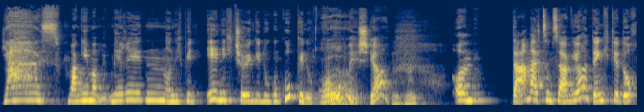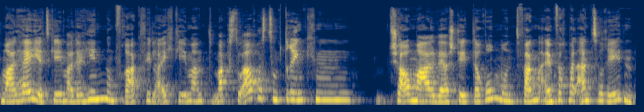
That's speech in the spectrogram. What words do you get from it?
Ja, es mag jemand mit mir reden und ich bin eh nicht schön genug und gut genug. Komisch, ja. Mhm. Und damals zum sagen, ja, denk dir doch mal, hey, jetzt geh mal dahin und frag vielleicht jemand, magst du auch was zum Trinken? Schau mal, wer steht da rum und fang einfach mal an zu reden.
